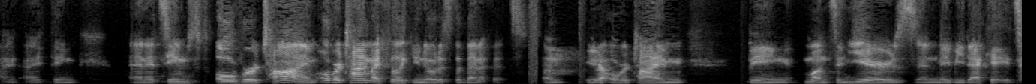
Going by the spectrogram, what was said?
I, I think and it seems over time over time I feel like you notice the benefits, and you know over time being months and years and maybe decades.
